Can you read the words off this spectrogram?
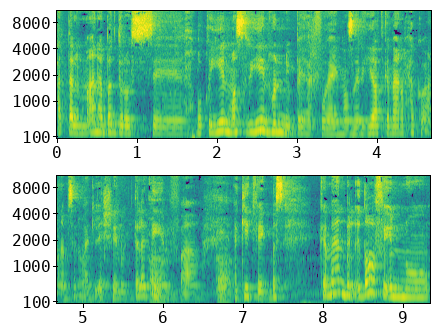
حتى لما أنا بدرس آه، حقوقيين مصريين هن بيعرفوا هاي النظريات. كمان وحكوا عنها بسنوات ال 20 وال 30 آه. فاكيد فيك. بس كمان بالإضافة إنه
